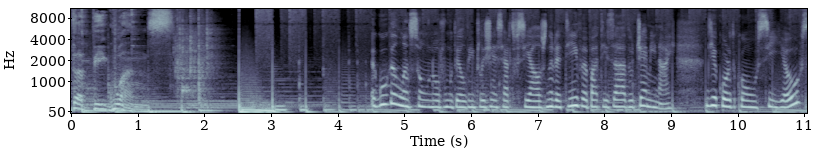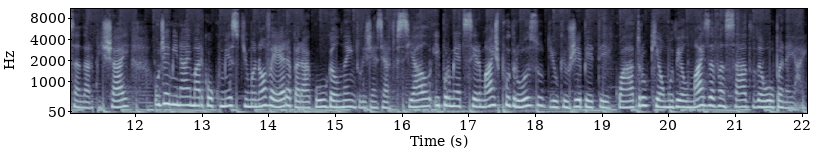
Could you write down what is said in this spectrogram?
The Big Ones. A Google lançou um novo modelo de inteligência artificial generativa batizado Gemini. De acordo com o CEO, Sundar Pichai, o Gemini marca o começo de uma nova era para a Google na inteligência artificial e promete ser mais poderoso do que o GPT-4, que é o modelo mais avançado da OpenAI.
